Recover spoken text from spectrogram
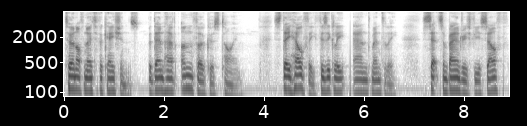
turn off notifications, but then have unfocused time, stay healthy physically and mentally, set some boundaries for yourself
